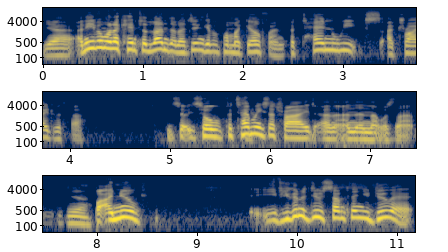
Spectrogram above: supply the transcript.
Yeah, and even when I came to London, I didn't give up on my girlfriend. For ten weeks, I tried with her. So, so for ten weeks, I tried, and, and then that was that. Yeah. But I knew if you're going to do something, you do it.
